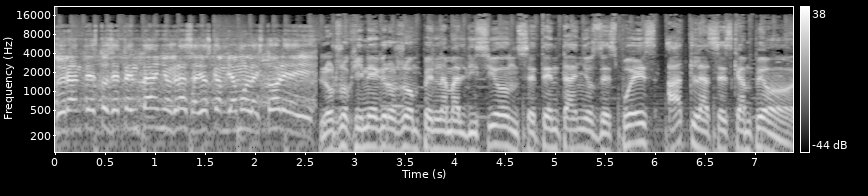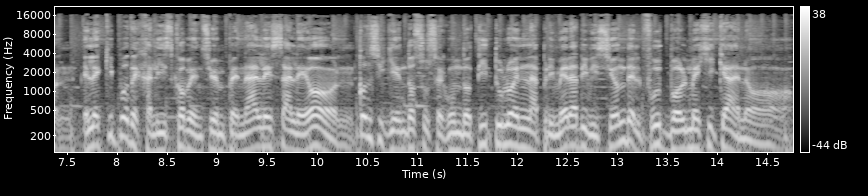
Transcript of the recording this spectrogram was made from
durante estos 70 años, gracias a Dios cambiamos la historia y... Los rojinegros rompen la maldición. 70 años después, Atlas es campeón. El equipo de Jalisco venció en penales a León, consiguiendo su segundo título en la primera división del fútbol mexicano.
